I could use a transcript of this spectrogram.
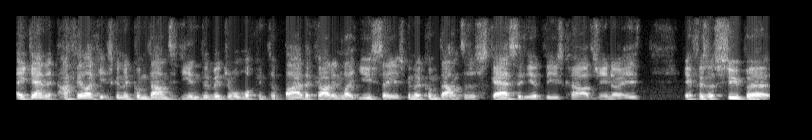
again, I feel like it's going to come down to the individual looking to buy the card, and like you say, it's going to come down to the scarcity of these cards. You know, it, if there's a super,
